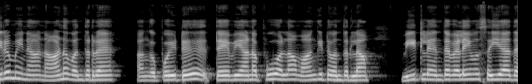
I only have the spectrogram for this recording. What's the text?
இருமைனா நானும் வந்துடுறேன். அங்கே போயிட்டு தேவையான பூவெல்லாம் வாங்கிட்டு வந்துடலாம். வீட்டில் எந்த வேலையும் செய்யாத.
